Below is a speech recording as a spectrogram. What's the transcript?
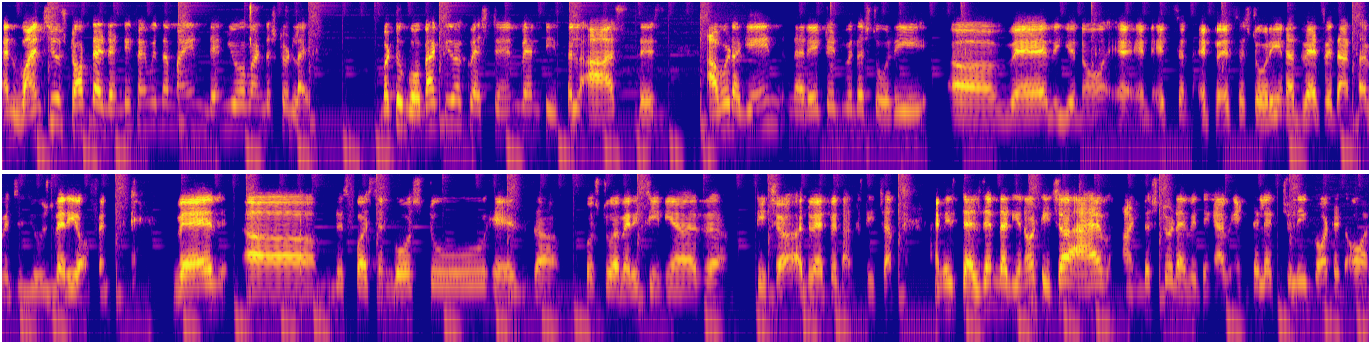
And once you stopped identifying with the mind, then you have understood life. But to go back to your question, when people ask this, I would again narrate it with a story uh, where you know it's an it, it's a story in Advait Vedanta which is used very often, where uh, this person goes to his uh, goes to a very senior uh, teacher, Advait Vedanta teacher, and he tells him that you know teacher i have understood everything. I've intellectually got it all.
